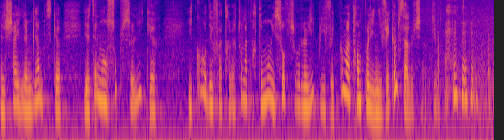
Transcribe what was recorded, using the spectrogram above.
Et le chat, il l'aime bien parce que il est tellement souple, ce lit, qu'il court des fois à travers tout l'appartement, il saute sur le lit, puis il fait comme un trampoline, il fait comme ça, le chat, tu.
